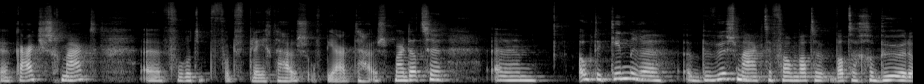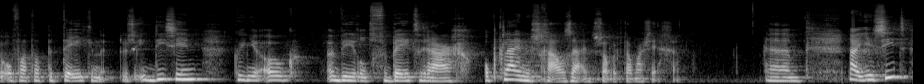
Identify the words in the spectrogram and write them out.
uh, kaartjes gemaakt voor, het, voor het verpleeghuis of bejaardentehuis. Maar dat ze um, ook de kinderen bewust maakten van wat er, wat er gebeurde of wat dat betekende. Dus in die zin kun je ook een wereldverbeteraar op kleine schaal zijn, zal ik dan maar zeggen. Um, nou, je ziet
